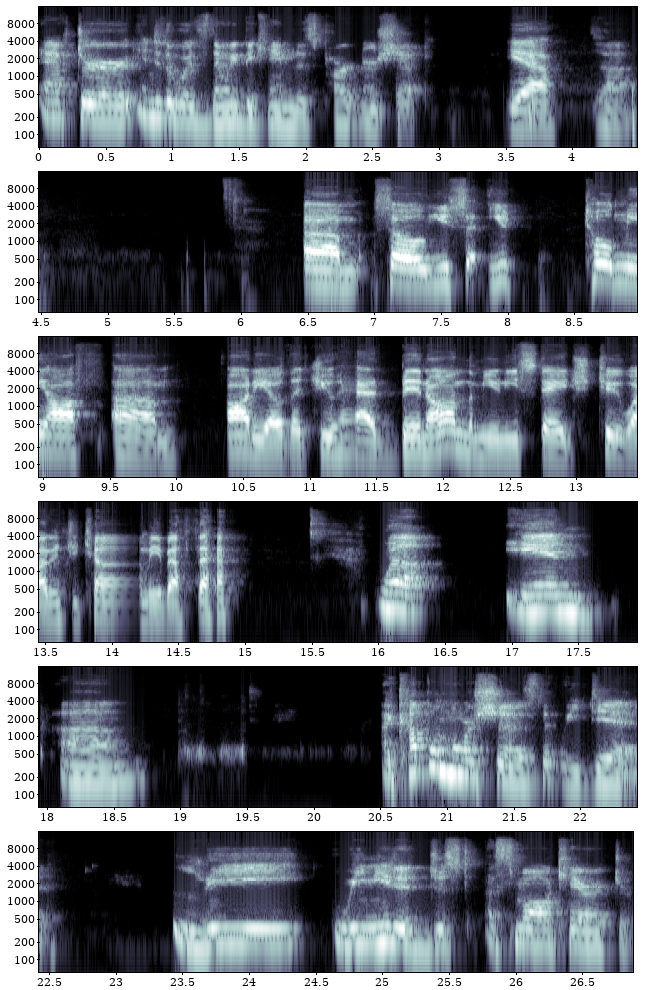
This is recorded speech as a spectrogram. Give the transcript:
after Into the Woods, then we became this partnership. Yeah. Uh, Um, so you said you told me off um, audio that you had been on the Muni stage too. Why don't you tell me about that? Well, in um, a couple more shows that we did, Leigh, we needed just a small character.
